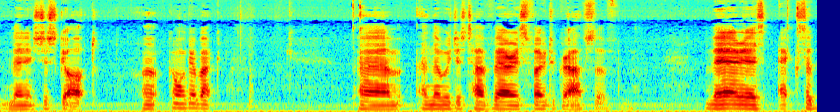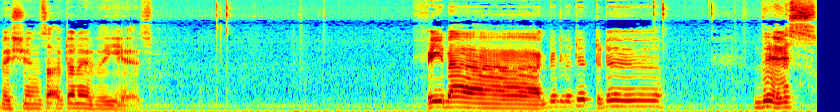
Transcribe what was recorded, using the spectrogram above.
then it's just got, oh, come on, go back. Um, and then we just have various photographs of various exhibitions that I've done over the years. Feedback. This,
